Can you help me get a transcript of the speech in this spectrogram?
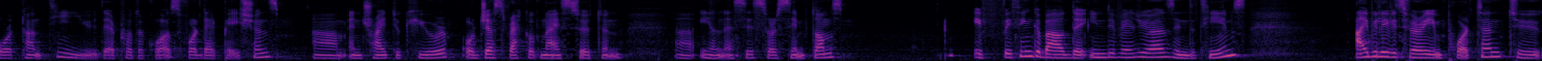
or continue their protocols for their patients um, and try to cure or just recognize certain uh, illnesses or symptoms. If we think about the individuals in the teams, I believe it's very important to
